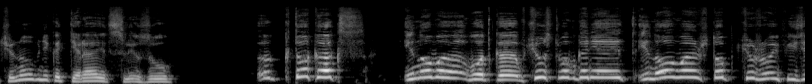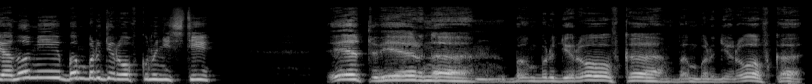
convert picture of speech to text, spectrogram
Чиновник оттирает слезу. «Э, — Кто как-с. Иного водка в чувство вгоняет, иного, чтоб чужой физиономии бомбардировку нанести. — Это верно. Бомбардировка, бомбардировка.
